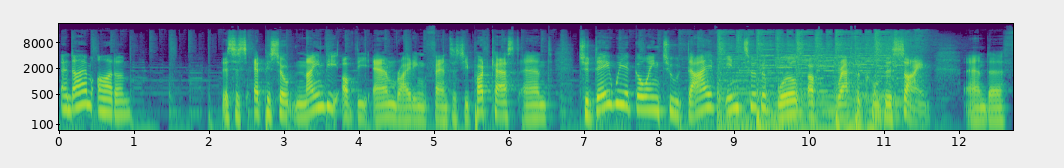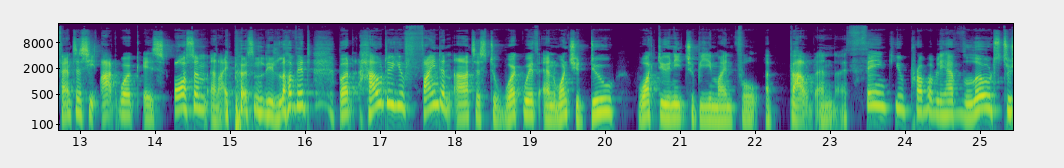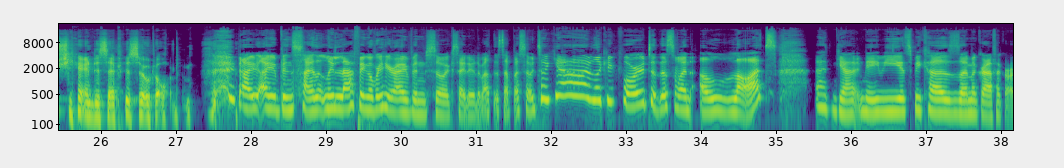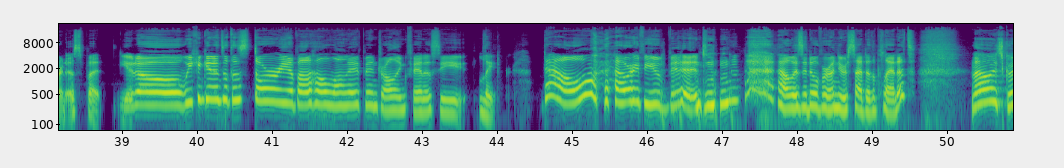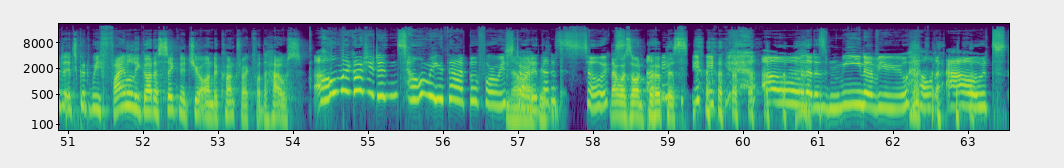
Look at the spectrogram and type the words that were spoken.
And I'm Autumn. This is episode 90 of the Am Writing Fantasy podcast, and today we are going to dive into the world of graphical design. And uh, fantasy artwork is awesome, and I personally love it. But how do you find an artist to work with? And once you do, what do you need to be mindful about? About. And I think you probably have loads to share in this episode, Autumn. I, I have been silently laughing over here. I've been so excited about this episode. So, yeah, I'm looking forward to this one a lot. And yeah, maybe it's because I'm a graphic artist, but you know, we can get into the story about how long I've been drawing fantasy later. Now, how have you been? how is it over on your side of the planet? No, it's good. It's good. We finally got a signature on the contract for the house. Oh my gosh, you didn't tell me that before we started. No, that is so exciting. That was on purpose. oh, that is mean of you. You held out.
